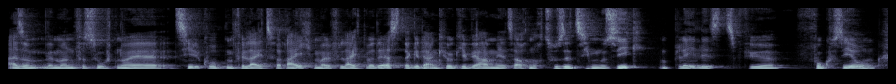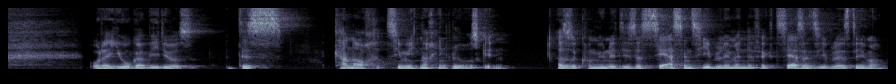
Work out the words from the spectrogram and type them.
also wenn man versucht, neue Zielgruppen vielleicht zu erreichen, weil vielleicht war das der Gedanke, okay, wir haben jetzt auch noch zusätzlich Musik und Playlists für Fokussierung oder Yoga-Videos, das kann auch ziemlich nach hinten losgehen. Also Community ist ja sehr sensibel im Endeffekt, sehr sensibles Thema.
